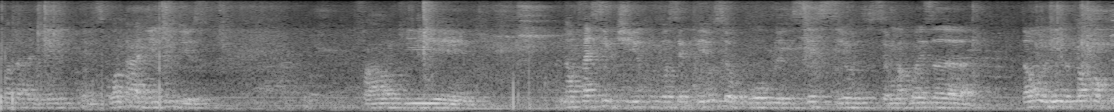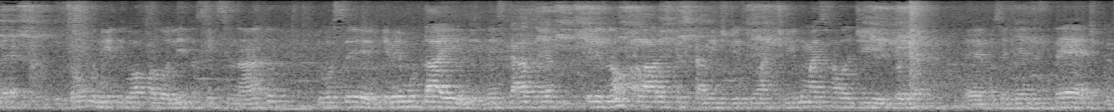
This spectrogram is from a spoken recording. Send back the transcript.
contradizem, eles contradizem disso. Falam que não faz sentido você ter o seu corpo, ele ser seu, ser uma coisa tão linda, tão complexa e tão bonita, igual falou ali, para ser ensinado, e você querer mudar ele. Nesse caso, né, eles não falaram especificamente disso no artigo, mas fala de é, procedimentos estéticos,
